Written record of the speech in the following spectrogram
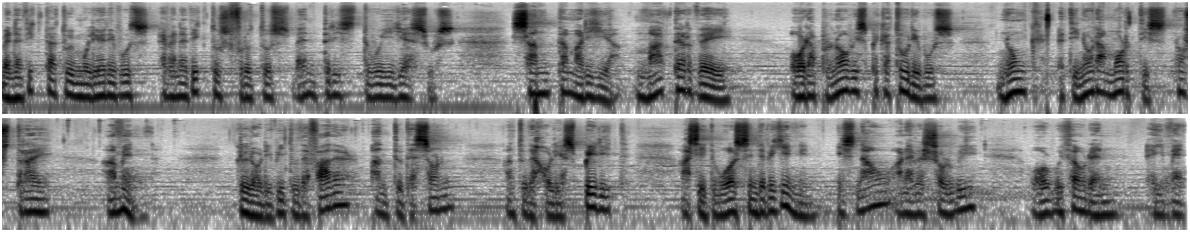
benedicta tui mulieribus, e benedictus fructus ventris tui, Iesus. Santa Maria, Mater Dei, ora pro nobis peccatoribus, nunc et in hora mortis nostrae. Amen. Glory be to the Father, and to the Son, and to the Holy Spirit, as it was in the beginning, is now, and ever shall be, world without end. Amen.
